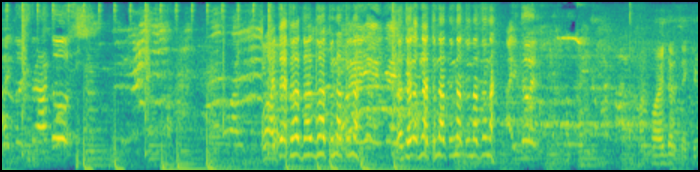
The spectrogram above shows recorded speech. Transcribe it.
Idol Stratos! Oh, ito, ito na, ito na, ito na, ito na. Ito na, ito na, ito na, ito na, ito na, ito na. Idol! Oh, idol, thank you.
